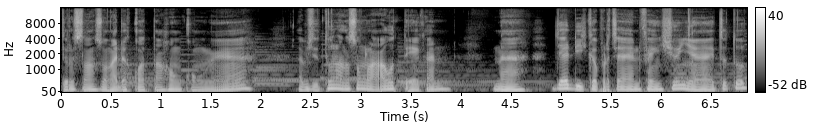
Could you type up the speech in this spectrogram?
terus langsung ada kota Hong Kongnya habis itu langsung laut ya kan. Nah jadi kepercayaan Feng Shui-nya itu tuh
